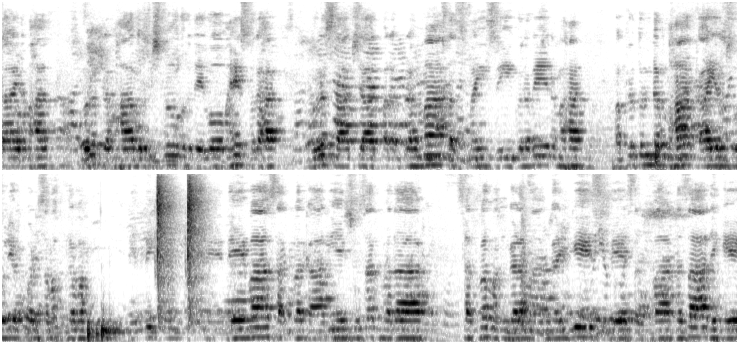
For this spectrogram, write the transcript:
गुरुदेवाय नमः गुरुब्रह्मा गुरुविष्णु गुरुदेवो महेश्वरः गुरुसाक्षात् परब्रह्म तस्मै श्रीगुरवे नमः वक्रतुण्डं महाकाय सूर्यकोटिसमप्रभं निर्विघ्नं कुरु मे देव सर्वकार्येषु सर्वदा सर्वमङ्गलमाङ्गल्ये शिवे सर्वार्थसाधिके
